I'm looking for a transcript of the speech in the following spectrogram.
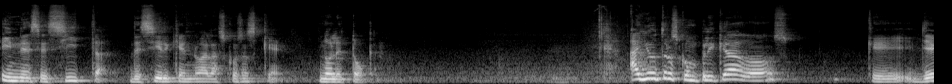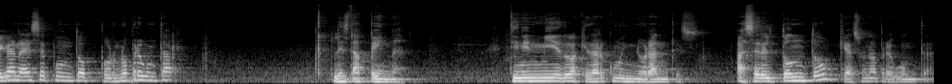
y necesita decir que no a las cosas que no le tocan. Hay otros complicados que llegan a ese punto por no preguntar. Les da pena tienen miedo a quedar como ignorantes, a ser el tonto que hace una pregunta.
